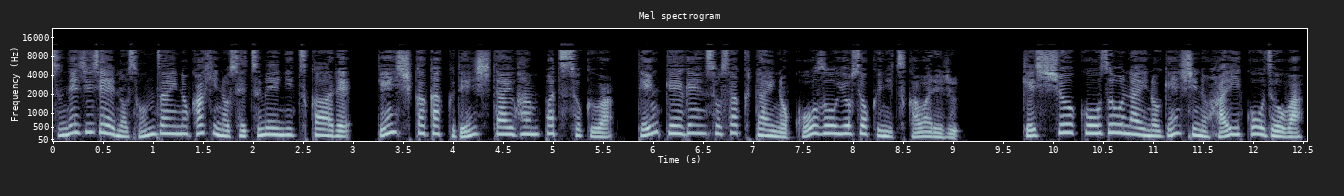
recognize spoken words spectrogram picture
常時性の存在の可否の説明に使われ、原子価格電子体反発則は、典型元素作体の構造予測に使われる。結晶構造内の原子の配構造は、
